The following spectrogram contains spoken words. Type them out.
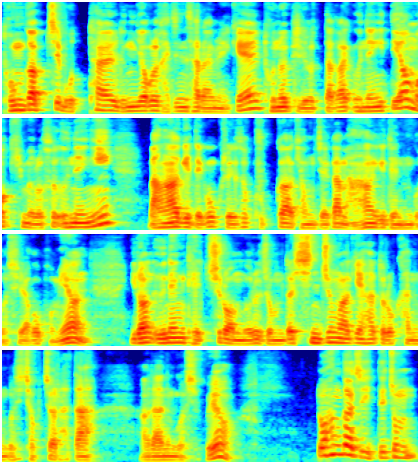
돈 갚지 못할 능력을 가진 사람에게 돈을 빌렸다가 은행이 떼어먹힘으로써 은행이 망하게 되고 그래서 국가 경제가 망하게 되는 것이라고 보면 이런 은행 대출 업무를 좀 더 신중하게 하도록 하는 것이 적절하다라는 것이고요. 또 한 가지 이때 좀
